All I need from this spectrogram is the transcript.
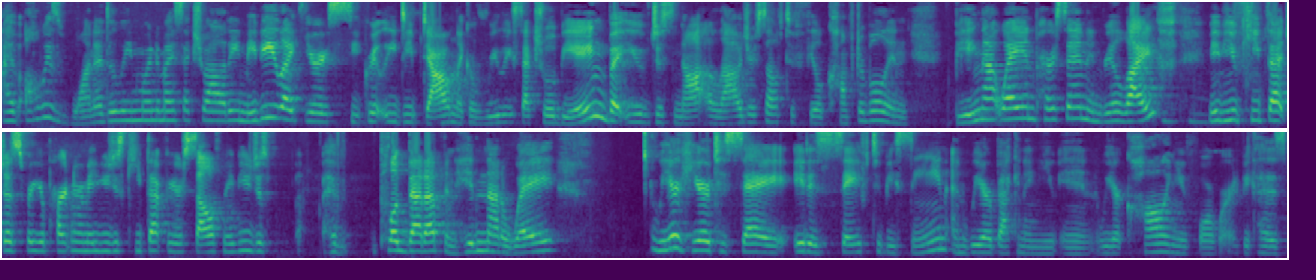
I've always wanted to lean more into my sexuality. Maybe like you're secretly deep down like a really sexual being, but you've just not allowed yourself to feel comfortable in being that way in person in real life. Mm-hmm. Maybe you keep that just for your partner, maybe you just keep that for yourself, maybe you just have plugged that up and hidden that away we are here to say it is safe to be seen and we are beckoning you in. We are calling you forward because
